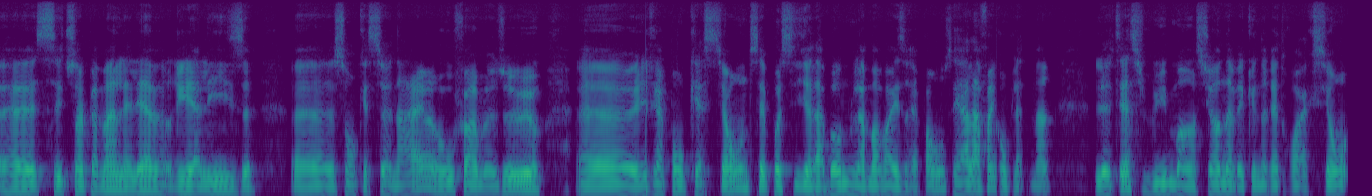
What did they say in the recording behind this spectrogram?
Euh, c'est tout simplement l'élève réalise euh, son questionnaire au fur et à mesure il répond aux questions, ne sait pas s'il y a la bonne ou la mauvaise réponse. Et à la fin, complètement, le test lui mentionne avec une rétroaction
